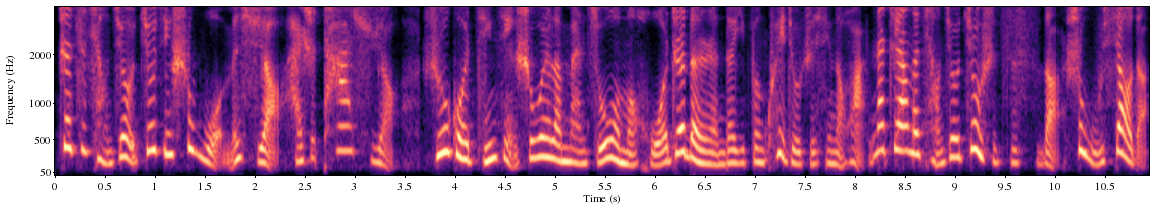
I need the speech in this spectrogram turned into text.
这次抢救究竟是我们需要，还是他需要？如果仅仅是为了满足我们活着的人的一份愧疚之心的话，那这样的抢救就是自私的，是无效的。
